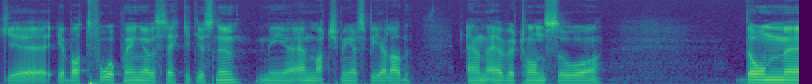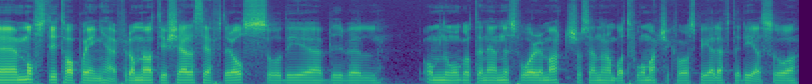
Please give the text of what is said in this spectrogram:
och eh, är bara två poäng över strecket just nu med en match mer spelad än Everton så de eh, måste ju ta poäng här för de möter ju Chelsea efter oss och det blir väl om något en ännu svårare match och sen har de bara två matcher kvar att spela efter det så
